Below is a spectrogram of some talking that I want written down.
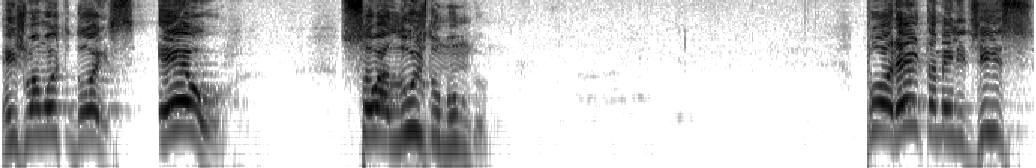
em João 8,2: Eu sou a luz do mundo. Porém, também lhe diz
